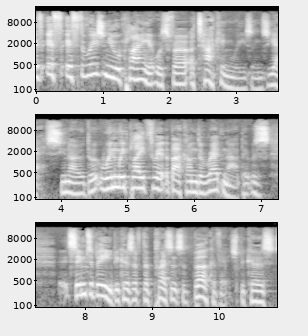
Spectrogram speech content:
if if if the reason you were playing it was for attacking reasons, yes, you know, the, when we played three at the back under Redknapp, it was it seemed to be because of the presence of Berkovic, because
